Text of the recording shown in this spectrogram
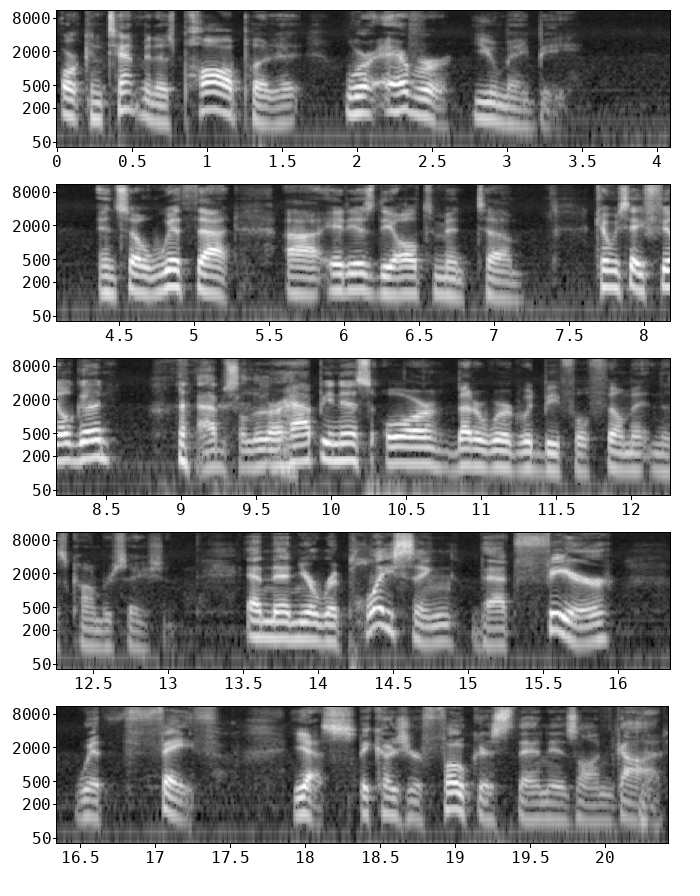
or contentment, as Paul put it, wherever you may be. And so, with that, uh, it is the ultimate, um, can we say feel good? Absolutely. or happiness, or better word would be fulfillment in this conversation. And then you're replacing that fear with faith. Yes. Because your focus then is on God.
